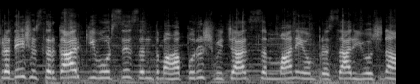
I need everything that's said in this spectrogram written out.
प्रदेश सरकार की ओर से संत महापुरुष विचार सम्मान एवं प्रसार योजना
